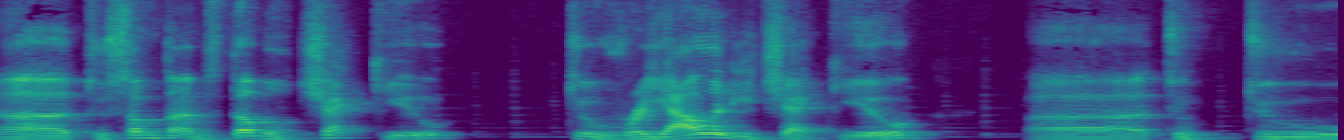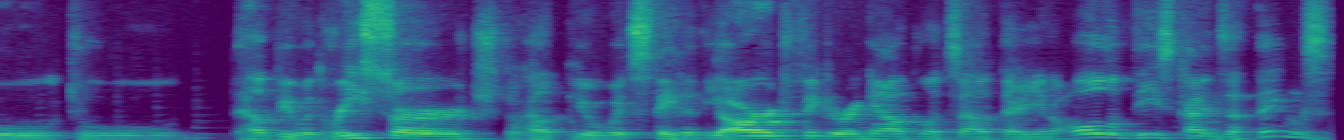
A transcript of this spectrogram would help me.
uh, to sometimes double check you, to reality check you, uh, to to to help you with research, to help you with state of the art, figuring out what's out there. You know, all of these kinds of things.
